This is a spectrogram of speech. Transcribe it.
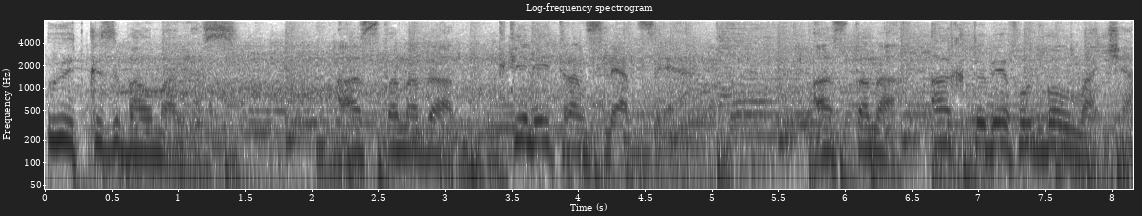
өткізіп алмаңыз. Астанадан тікелей трансляция астана ақтөбе футбол матчы.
